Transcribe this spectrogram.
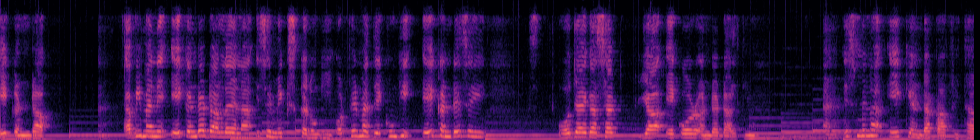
एक अंडा। अभी मैंने एक अंडा डाला है ना, इसे मिक्स करूँगी और फिर मैं देखूँगी एक अंडे से ही हो जाएगा सेट या एक और अंडा डालती हूँ। इसमें ना एक अंडा काफ़ी था।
